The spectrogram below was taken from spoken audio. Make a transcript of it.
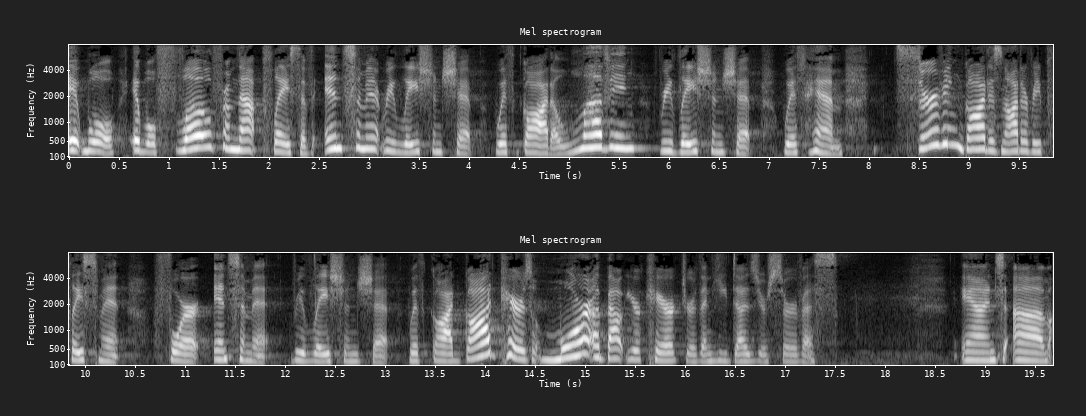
it will, it will flow from that place of intimate relationship with God, a loving relationship with Him. Serving God is not a replacement for intimate relationship with God. God cares more about your character than He does your service. And um,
